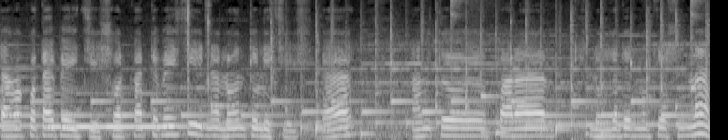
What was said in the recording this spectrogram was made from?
টাকা কোথায় পেয়েছিস সরকার থেকে পেয়েছিস না লোন তুলেছিস? হ্যাঁ? আমি তো পাড়ার লোকেদের মুখে শুনলাম,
